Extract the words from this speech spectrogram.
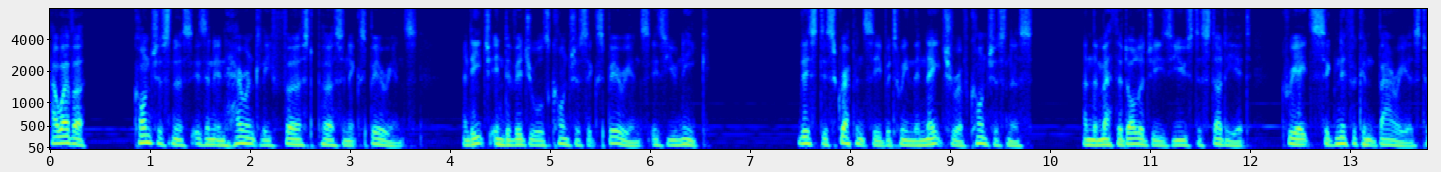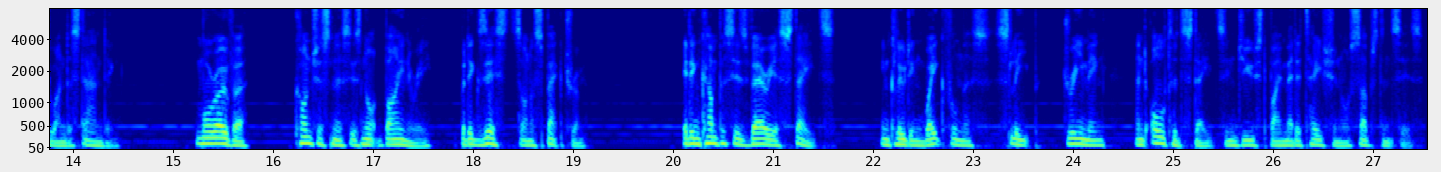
However, consciousness is an inherently first-person experience, and each individual's conscious experience is unique. This discrepancy between the nature of consciousness and the methodologies used to study it creates significant barriers to understanding. Moreover, consciousness is not binary, but exists on a spectrum. It encompasses various states, including wakefulness, sleep, dreaming, and altered states induced by meditation or substances.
